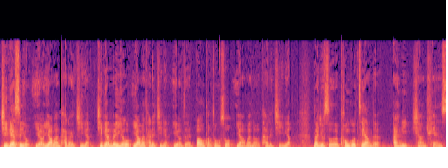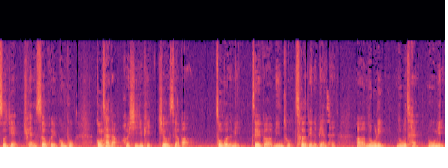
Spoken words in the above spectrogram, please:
即便是有，也要压弯他的脊梁；即便没有压弯他的脊梁，也要在报道中说压弯了他的脊梁。那就是通过这样的案例向全世界、全社会公布，共产党和习近平就是要把中国人民这个民族彻底的变成啊奴隶、奴才、奴民，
